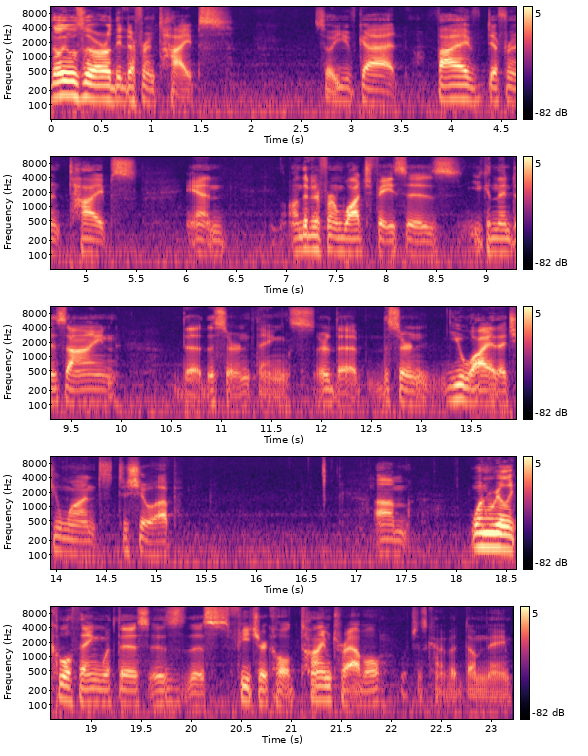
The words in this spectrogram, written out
those are the different types. So you've got five different types, and on the different watch faces, you can then design the, the certain things or the, the certain UI that you want to show up. Um, one really cool thing with this is this feature called time travel, which is kind of a dumb name.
